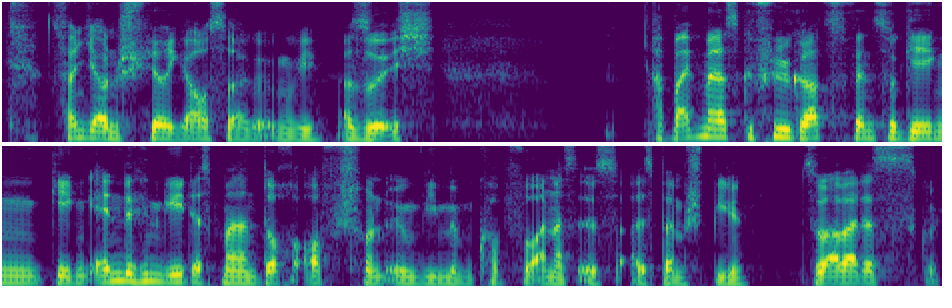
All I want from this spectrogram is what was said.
Das fand ich auch eine schwierige Aussage irgendwie. Also ich habe manchmal das Gefühl, gerade wenn es so gegen, gegen Ende hingeht, dass man dann doch oft schon irgendwie mit dem Kopf woanders ist als beim Spiel. So, aber das ist gut,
